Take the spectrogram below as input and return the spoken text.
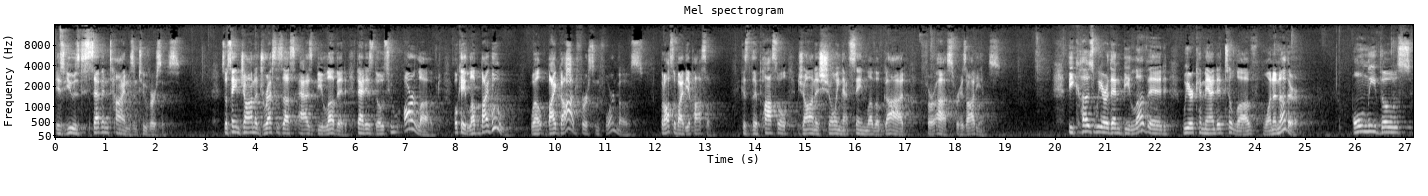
is used seven times in two verses. So, St. John addresses us as beloved, that is, those who are loved. Okay, loved by whom? Well, by God first and foremost, but also by the apostle. Because the apostle John is showing that same love of God for us, for his audience. Because we are then beloved, we are commanded to love one another. Only those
